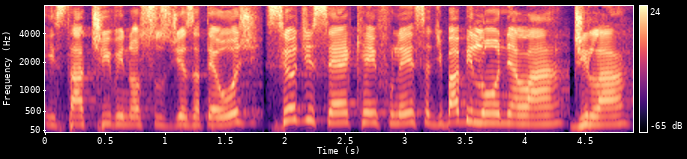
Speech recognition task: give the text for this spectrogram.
está ativa em nossos dias até hoje? Se eu disser que a influência de Babilônia lá, de lá,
